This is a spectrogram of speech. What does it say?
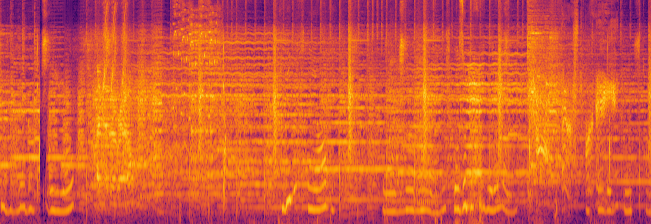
ki bize bir oluyor? Another round. Gidelim ne ya? Ee, bunlar ne varmış? Gaza bir sürü görev varmış. Thirst for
